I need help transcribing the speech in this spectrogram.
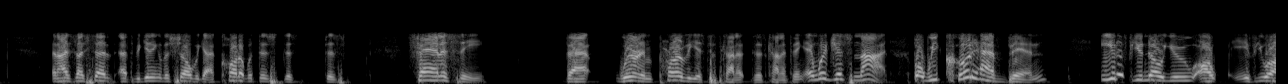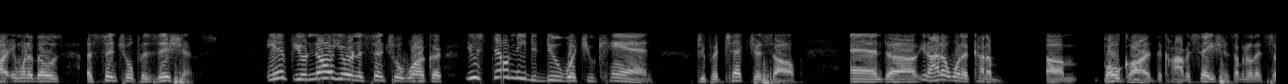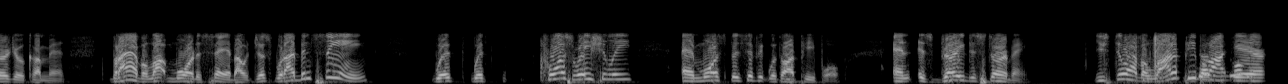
and as I said at the beginning of the show, we got caught up with this this this fantasy that we're impervious to this kind of this kind of thing, and we're just not. But we could have been, even if you know you are if you are in one of those essential positions. If you know you're an essential worker, you still need to do what you can to protect yourself. And uh, you know, I don't want to kind of um, bogart the conversation, so I'm going to let Sergio come in. But I have a lot more to say about just what I've been seeing with with cross racially and more specific with our people, and it's very disturbing. You still have a lot of people out here.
